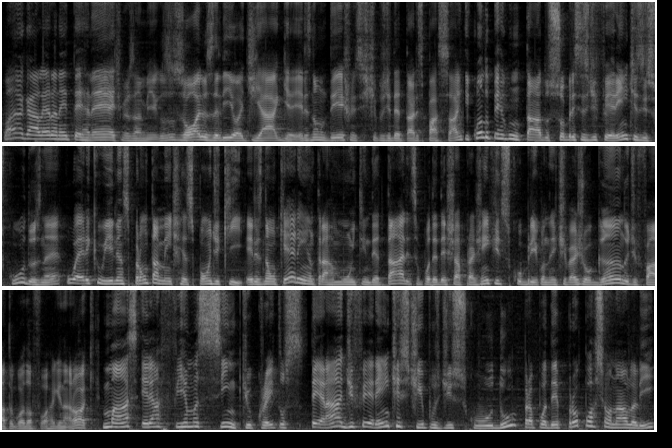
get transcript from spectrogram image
Mas a galera na internet, meus amigos, os olhos ali ó, de águia, eles não deixam esses tipos de detalhes passar. E quando perguntado sobre esses diferentes escudos, né, o Eric Williams prontamente responde que eles não querem entrar muito em detalhes para poder deixar pra gente descobrir quando a gente estiver jogando de fato God of War Ragnarok, mas ele afirma sim que o Kratos terá diferentes tipos de escudo para poder proporcioná-lo ali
